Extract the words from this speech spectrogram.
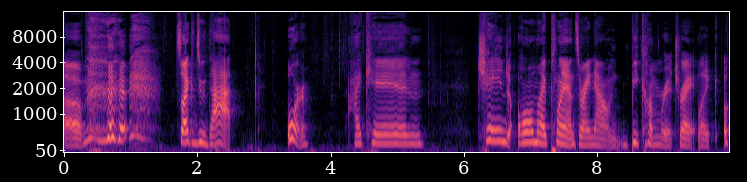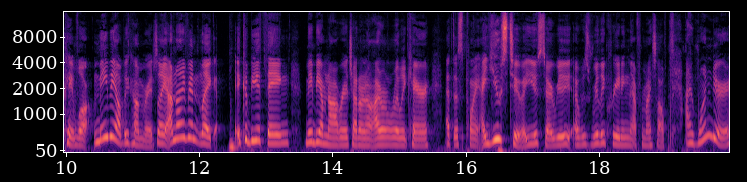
Um, so I can do that. Or I can change all my plans right now and become rich, right? Like, okay, well, maybe I'll become rich. Like, I'm not even like, it could be a thing. Maybe I'm not rich. I don't know. I don't really care at this point. I used to. I used to. I really, I was really creating that for myself. I wonder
